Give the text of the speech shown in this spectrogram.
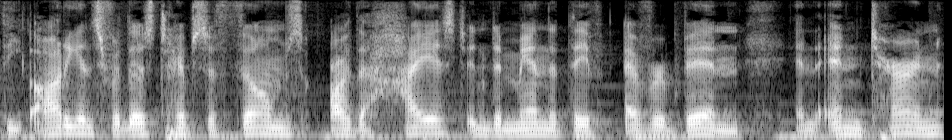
the audience for those types of films are the highest in demand that they've ever been, and in turn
